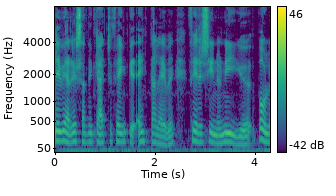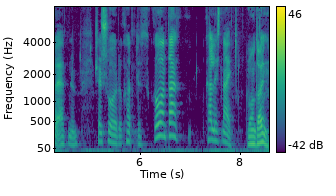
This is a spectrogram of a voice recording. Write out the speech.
Liviarisarni gætu fengið enga leifi fyrir sínu nýju bóluefnum sem svo eru kölluð. Góðan dag Kallis Næ. Góðan daginn.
